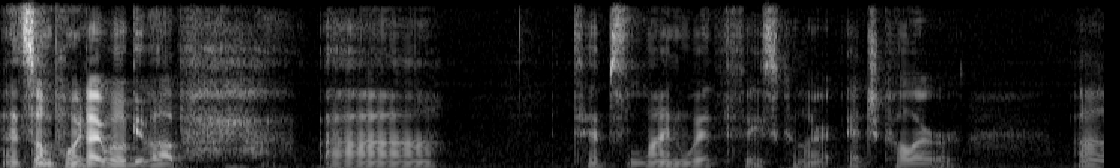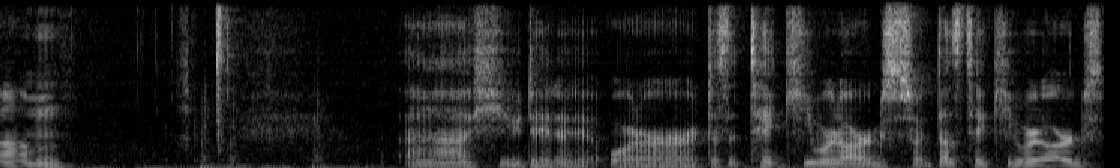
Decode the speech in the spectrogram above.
and at some point I will give up. Uh, tips, line width, face color, edge color. Um, uh, hue data order. Does it take keyword args? So it does take keyword args.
